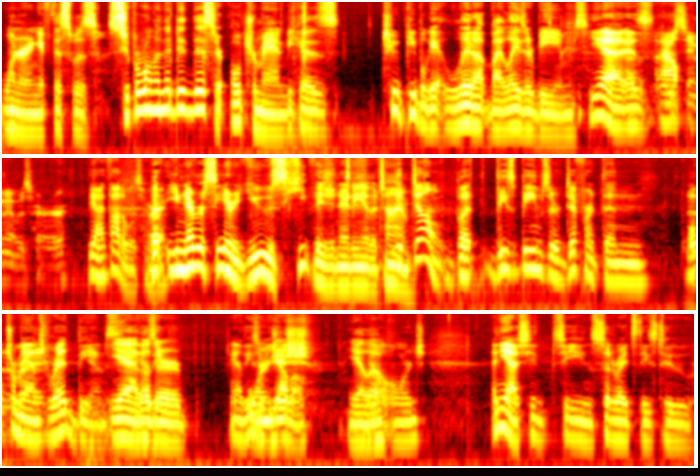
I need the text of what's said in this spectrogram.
wondering if this was Superwoman that did this or Ultraman because two people get lit up by laser beams. yeah I as would, I would Al- assume it was her. yeah I thought it was her. But you never see her use heat vision any other time. you don't. But these beams are different than They're the Ultraman's red, red beams. Yeah, those the- are yeah these are yellow, Yellow. yellow, orange, and yeah she she incinerates these two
